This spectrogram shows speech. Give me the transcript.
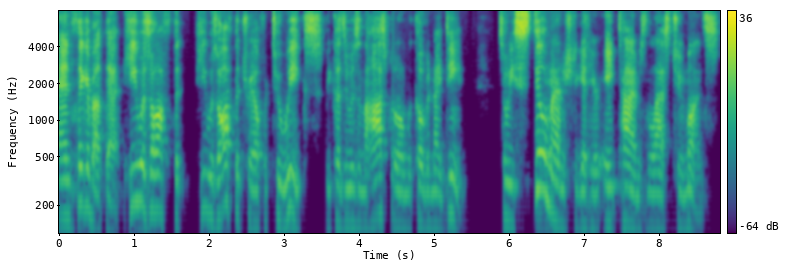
And think about that. He was off the he was off the trail for two weeks because he was in the hospital with COVID nineteen. So he still managed to get here eight times in the last two months,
